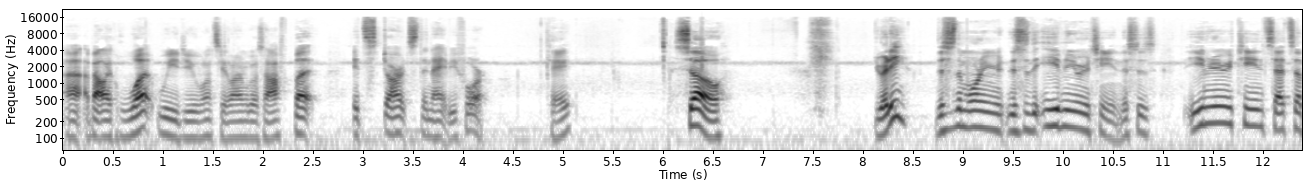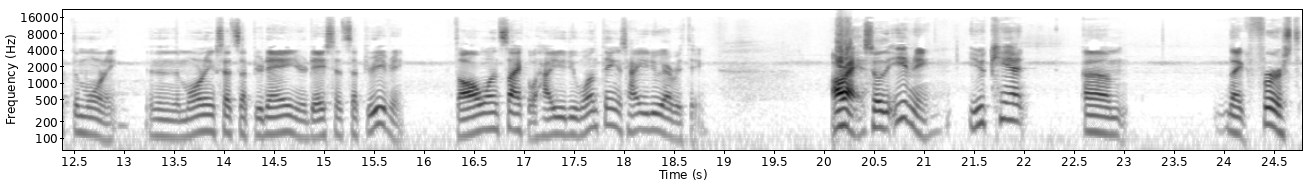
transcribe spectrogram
uh, about like what we do once the alarm goes off, but it starts the night before. Okay, so you ready? This is the morning. This is the evening routine. This is the evening routine sets up the morning, and then the morning sets up your day, and your day sets up your evening. It's all one cycle. How you do one thing is how you do everything. All right. So the evening, you can't. Um, like first,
